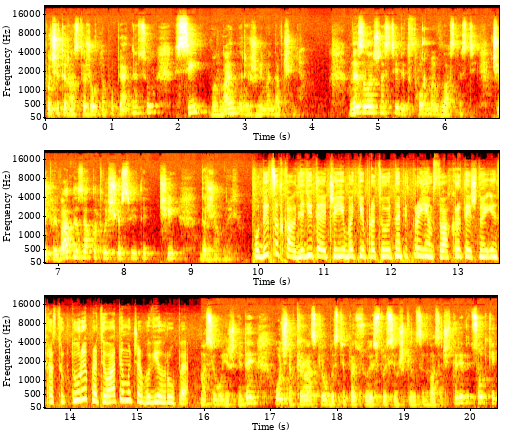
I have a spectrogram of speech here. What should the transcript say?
по 14 жовтня по п'ятницю всі в онлайн режимі навчання незалежності від форми власності, чи приватний заклад вищої освіти, чи державний. У дитсадках для дітей, чиї батьки працюють на підприємствах критичної інфраструктури, працюватимуть чергові групи. На сьогоднішній день очно в Кіровоградській області працює 107 шкіл, це 24%,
